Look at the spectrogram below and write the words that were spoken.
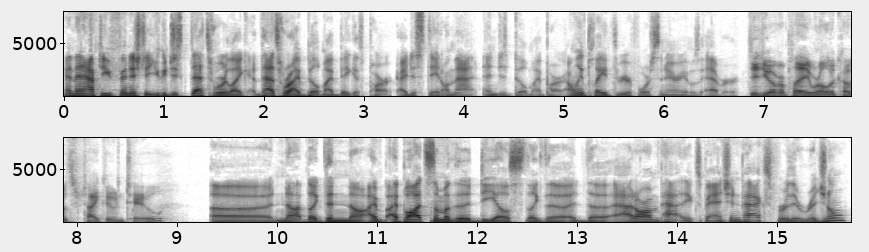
And then after you finished it, you could just that's where like that's where I built my biggest park. I just stayed on that and just built my park. I only played three or four scenarios ever. did you ever play roller coaster tycoon 2 Uh, not like the no. I, I bought some of the DLC, like the the add-on pack, the expansion packs for the original.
